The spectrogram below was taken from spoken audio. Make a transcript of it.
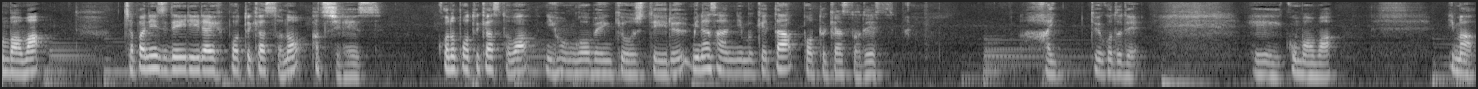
こんばんは。ジャパニーズデイリーライフポッドキャストのあつしです。このポッドキャストは日本語を勉強している皆さんに向けたポッドキャストです。はい。ということで、えー、こんばんは。今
